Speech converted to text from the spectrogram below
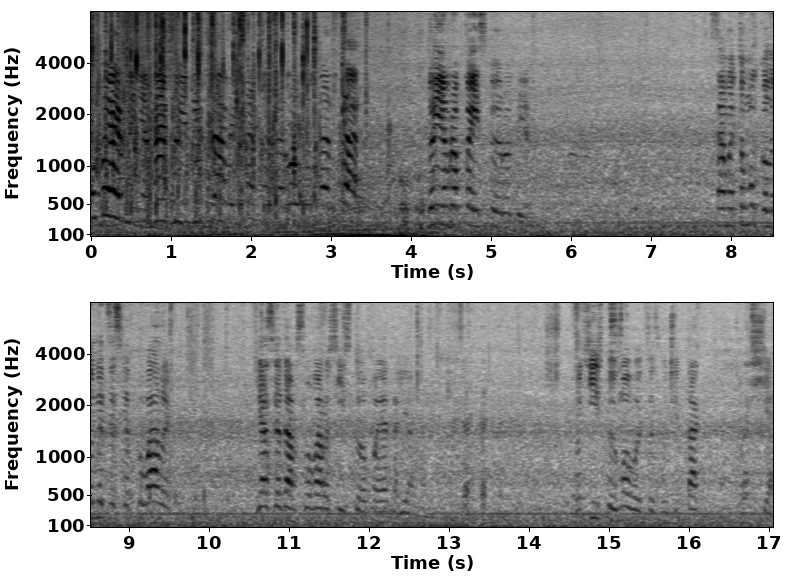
Повернення нашої держави і нашого народу назад до європейської родини. Саме тому, коли ми це святкували, я згадав слова російського поета Лермонтова. Російською мовою це звучить так прощай.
